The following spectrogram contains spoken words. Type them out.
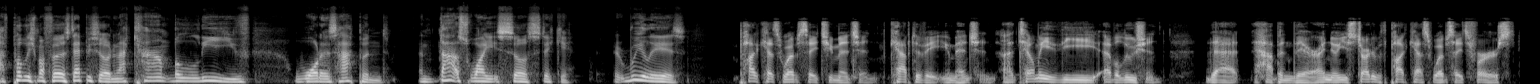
I've published my first episode, and I can't believe what has happened, and that's why it's so sticky. It really is podcast websites you mentioned, Captivate you mentioned. Uh, tell me the evolution that happened there. I know you started with podcast websites first.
